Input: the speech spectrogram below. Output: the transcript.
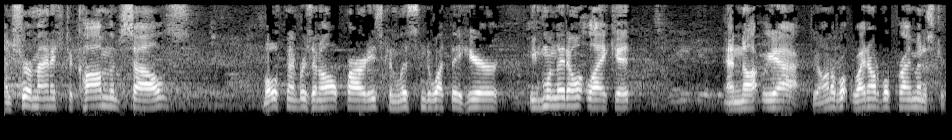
I'm sure, manage to calm themselves Both members in all parties can listen to what they hear, even when they don't like it, and not react. The Honorable, Right Honourable Prime Minister.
